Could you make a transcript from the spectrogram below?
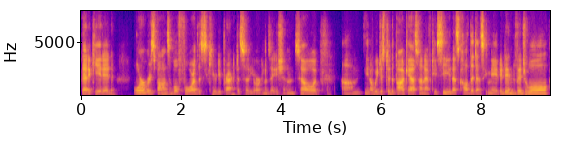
dedicated or responsible for the security practice of the organization. So, um, you know, we just did the podcast on FTC. That's called the designated individual.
